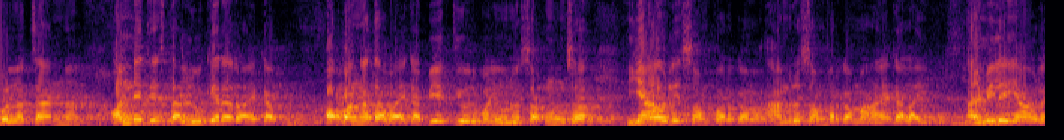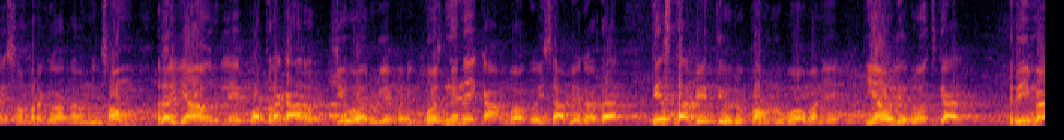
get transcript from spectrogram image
बोल्न चाहन्न। अन्य त्यस्ता लुकेर रहेका अपाङ्गता भएका व्यक्तिहरू पनि हुन सक्नुहुन्छ। यहाँहरूले सम्पर्कमा हाम्रो सम्पर्कमा आएकालाई हामीले यहाँहरूलाई सम्पर्क गर्न छौँ र यहाँहरूले पत्रकार जीवहरूले पनि खोज्ने नै काम भएको हिसाबले गर्दा त्यस्ता व्यक्तिहरू पाउनुभयो भने यहाँहरूले रोजगार रिमा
